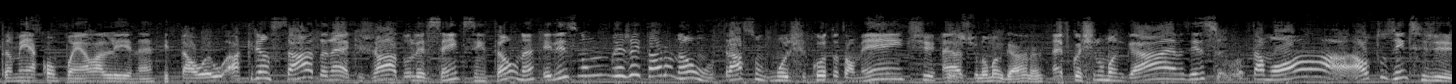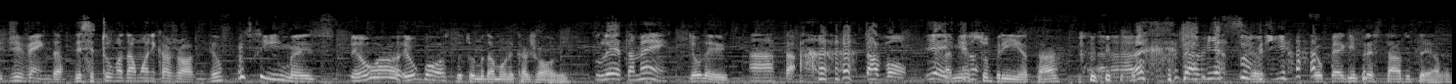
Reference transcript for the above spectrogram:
também acompanha, ela lê, né? E tal. Eu- a criançada, né? Que já adolescentes, então, né? Eles não rejeitaram, não. O traço modificou totalmente. É, É, estilo mangá, né? é, ficou estilo mangá, mas eles tá mó altos índices de, de venda desse turma da Mônica Jovem, viu? Sim, mas eu, eu gosto da turma da Mônica Jovem. Tu lê também? Eu leio. Ah, tá. tá bom. E aí? Da minha não- sobrinha, tá? Ah, da minha sobrinha. Eu pego emprestado dela.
